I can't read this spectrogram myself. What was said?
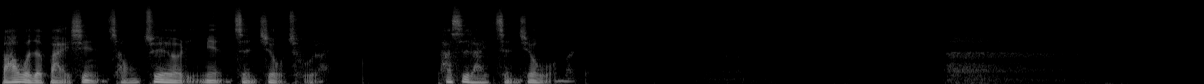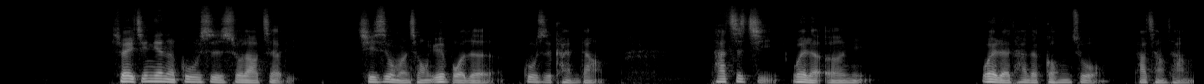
把我的百姓从罪恶里面拯救出来，他是来拯救我们的。所以今天的故事说到这里，其实我们从约伯的故事看到，他自己为了儿女，为了他的工作，他常常。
